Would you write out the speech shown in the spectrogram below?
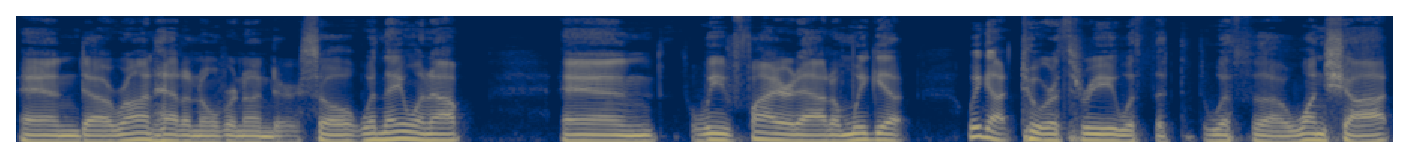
and uh, Ron had an over and under. So when they went up, and we fired at them, we get we got two or three with the with uh, one shot,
